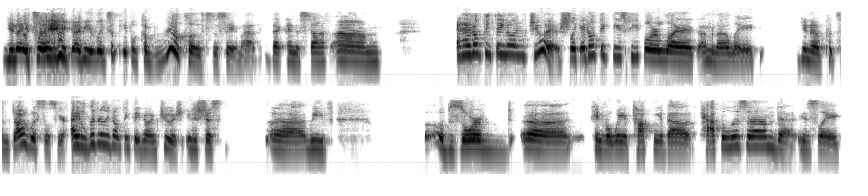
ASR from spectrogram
you know it's like i mean like some people come real close to saying that that kind of stuff um and I don't think they know I'm Jewish. Like, I don't think these people are like, I'm gonna like, you know, put some dog whistles here. I literally don't think they know I'm Jewish. It is just uh, we've absorbed uh, kind of a way of talking about capitalism that is like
